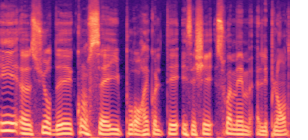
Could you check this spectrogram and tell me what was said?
et euh, sur des conseils pour récolter et sécher soi-même les plantes.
